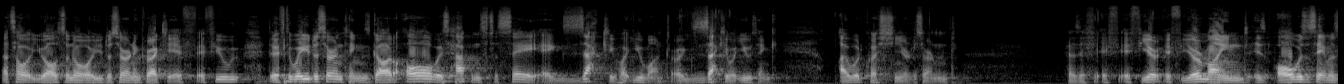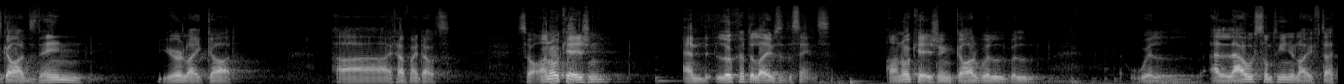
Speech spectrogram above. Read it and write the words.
That's how you also know you discerning correctly. If, if, you, if the way you discern things, God always happens to say exactly what you want or exactly what you think, I would question your discernment. Because if, if, if, your, if your mind is always the same as God's, then you're like God. Uh, I'd have my doubts. So, on occasion, and look at the lives of the saints, on occasion, God will, will, will allow something in your life that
